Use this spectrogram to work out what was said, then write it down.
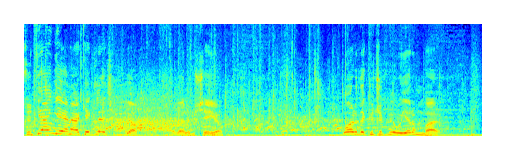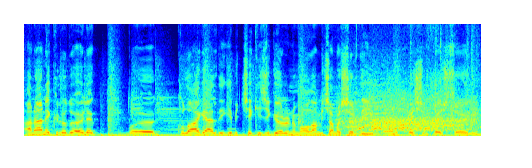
Sütyen giyen erkekler için yok. Böyle bir şey yok. Bu arada küçük bir uyarım var. Anneanne kilodu öyle kulağa geldiği gibi çekici görünümü olan bir çamaşır değil. Onu peşin peş söyleyeyim.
